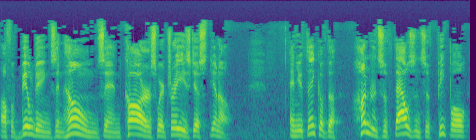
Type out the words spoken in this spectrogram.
off of buildings and homes and cars where trees just, you know. And you think of the hundreds of thousands of people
